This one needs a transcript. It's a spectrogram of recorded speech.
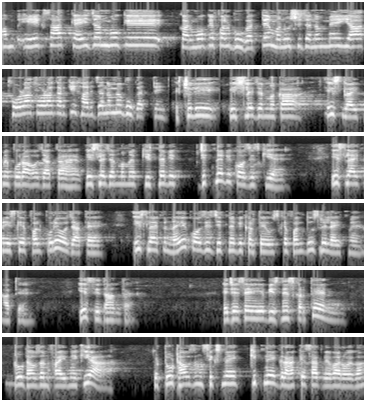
हम एक साथ कई जन्मों के कर्मों के फल भुगतते हैं। मनुष्य जन्म में या थोड़ा थोड़ा करके हर जन्म में भुगतते हैं। एक्चुअली पिछले जन्म का इस लाइफ में पूरा हो जाता है। पिछले जन्म में कितने भी, जितने भी कॉजेज किए हैं, इस लाइफ में इसके फल पूरे हो जाते हैं। इस लाइफ में नए कॉजेज जितने भी करते हैं, उसके फल दूसरी लाइफ में आते हैं। ये सिद्धांत है। ये जैसे ये बिज़नेस करते हैं 2005 में किया तो 2006 में कितने ग्राहक के साथ व्यवहार होगा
